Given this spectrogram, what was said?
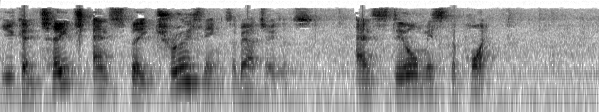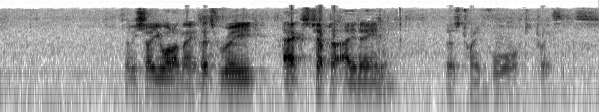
You can teach and speak true things about Jesus and still miss the point. Let me show you what I mean. Let's read Acts chapter 18, verse 24 to 26.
